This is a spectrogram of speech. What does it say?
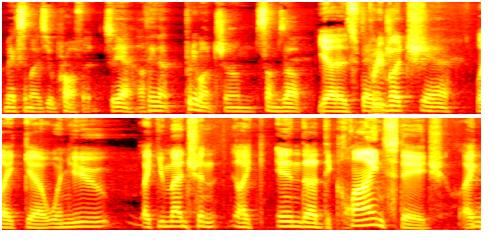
to maximize your profit. So yeah, I think that pretty much um, sums up. Yeah, it's stage. pretty much yeah. like uh, when you like you mentioned like in the decline stage, like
